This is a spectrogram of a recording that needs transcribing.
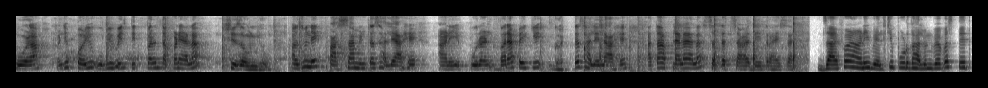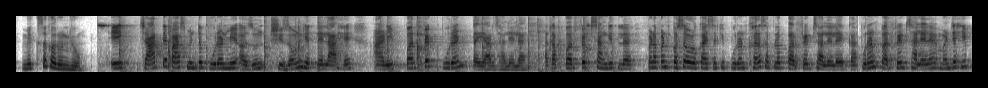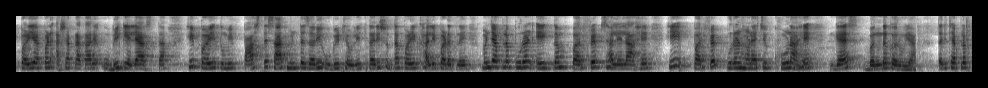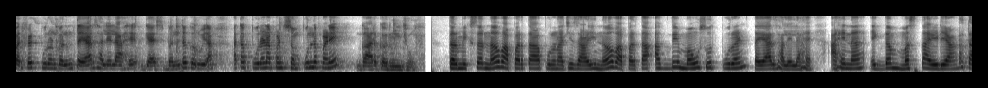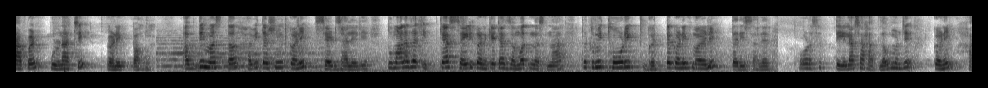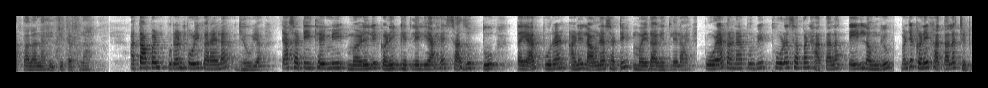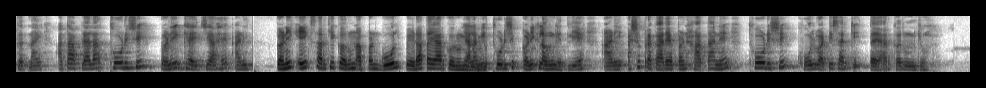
गोळा म्हणजे पळी उभी होईल तिथपर्यंत आपण याला शिजवून घेऊ. अजून एक पाच सहा मिनटं झाले आहे. आणि पुरण बऱ्यापैकी घट्ट झालेलं आहे. आता आपल्याला याला सतत चाळ देत राहायचं आहे. जायफळ आणि वेलची पूड घालून व्यवस्थित मिक्स करून घेऊ. एक चार ते पाच मिनटं पुरण मी अजून शिजवून घेतलेलं आहे आणि परफेक्ट पुरण तयार झालेलं आहे. आता परफेक्ट सांगितलं आहे पण आपण कसं ओळखायचं की पुरण खरंच आपलं परफेक्ट झालेलं आहे का? पुरण परफेक्ट झालेलं आहे म्हणजे ही पळी आपण अशा प्रकारे उभी केल्या असता ही पळी तुम्ही पाच ते सात मिनटं जरी उभी ठेवली तरीसुद्धा पळी खाली पडत नाही. म्हणजे आपलं पुरण एकदम परफेक्ट झालेलं आहे. ही परफेक्ट पुरण होण्याची खूण आहे. गॅस बंद करूया. तर इथे आपलं परफेक्ट पुरण बनून तयार झालेलं आहे. गॅस बंद करूया. आता पुरण आपण संपूर्णपणे गार करून घेऊ. तर मिक्सर न वापरता पुरणाची जाळी न वापरता अगदी मऊसूत पुरण तयार झालेलं आहे. आहे ना? एकदम मस्त आयडिया आता आपण पुरणाची कणिक पाहू. अगदी मस्त हवी तशी कणिक सेट झालेली आहे. तुम्हाला जर इतक्या सैल कणकेच्या जमत नसणार तर तुम्ही थोडी घट्ट कणिक मळली तरी चालेल. थोडंसं तेलाचा हात लावू म्हणजे कणिक हाताला नाही चिटकणार. आता आपण पुरणपोळी करायला घेऊया. त्यासाठी इथे मी मळलेली कणिक घेतलेली आहे. साजूक तूप तयार पुरण आणि लावण्यासाठी मैदा घेतलेला आहे. पोळ्या करण्यापूर्वी थोडंसं आपण हाताला तेल लावून घेऊ. म्हणजे कणिक हाताला चिटकत नाही. आता आपल्याला थोडीशी कणिक घ्यायची आहे आणि कणिक एकसारखी करून आपण गोल पेढा तयार करून याला मी थोडीशी कणिक लावून घेतली आहे आणि अशा प्रकारे आपण हाताने थोडीशी खोल वाटीसारखी तयार करून घेऊ.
